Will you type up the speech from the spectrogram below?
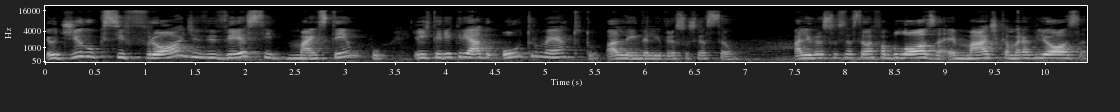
Eu digo que se Freud vivesse mais tempo, ele teria criado outro método além da livre associação. A livre associação é fabulosa, é mágica, maravilhosa.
